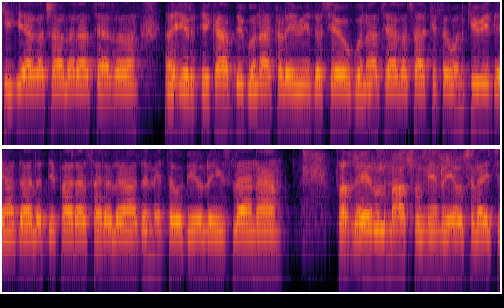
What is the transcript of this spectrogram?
کېږي هغه چا لره چې هغه ارتکاب د ګناه کړی وي د سه او ګناه چې هغه ساقطون کې وي د عدالت لپاره سره له عدم توبې او له اصلاح نه فغیر المعصوم نو یو سړی چې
